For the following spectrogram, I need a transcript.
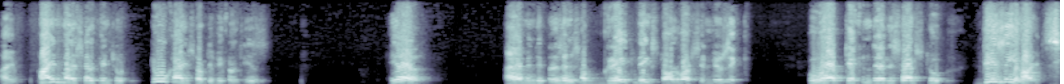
I find myself into two kinds of difficulties. Here, I am in the presence of great big stalwarts in music who have taken their research to dizzy heights.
